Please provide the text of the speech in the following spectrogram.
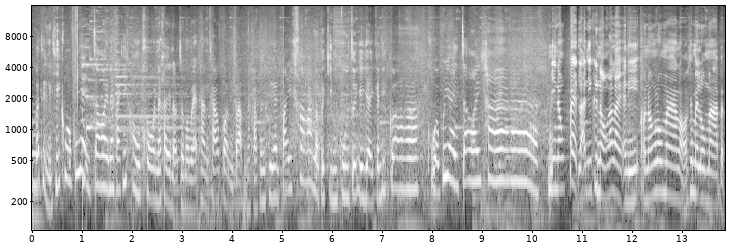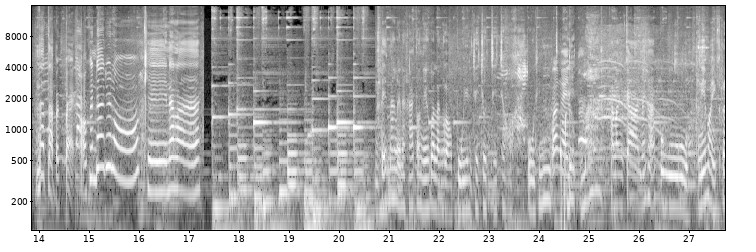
เราก็ถึงที่ครัวผู้ใหญ่จอยนะคะ ที่คลองโคนนะคะเดี๋ยวเราจะมาแวะทานข้าวก่อนกลับนะคะ เพื่อนๆไปค่ะเราไปกินปูตัวใหญ่ ๆ กันดีกว่า ครัวผู้ใหญ่จอยค่ะ มีน้องเป็ดแล้วอันนี้คือน้องอะไรอันนี้เอาน้องโลมาเหรอทำไมโลมาแบบหน้าตาแปลกๆเอาขึ้นได้ด้วยเหรอโอเคน่ารัก เต้นมากเลยนะคะ ตอนนี้กำลังรอปูอย่างใจจดใจจ่อค่ะ ปูที่นี่ว่าไง เด็ดมากอลังการไหมคะ ปู อันนี้หอยแคร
